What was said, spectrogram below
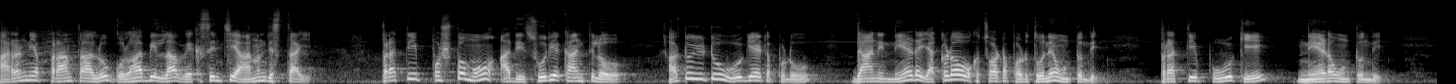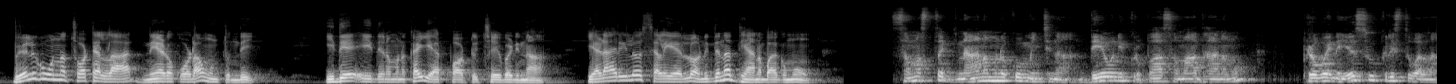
అరణ్య ప్రాంతాలు గులాబీలా వికసించి ఆనందిస్తాయి. ప్రతి పుష్పము అది సూర్యకాంతిలో అటు ఇటు ఊగేటప్పుడు దాని నీడ ఎక్కడో ఒక చోట పడుతూనే ఉంటుంది. ప్రతి పువ్వుకి నీడ ఉంటుంది. వెలుగు ఉన్న చోటెల్లా నీడ కూడా ఉంటుంది. ఇదే ఈ దినమునకై ఏర్పాటు చేయబడిన ఎడారిలో సెలయేర్లు అనుదిన ధ్యాన భాగము సమస్త జ్ఞానమునకు మించిన దేవుని కృపా సమాధానము ప్రభువైన యేసుక్రీస్తు వలన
